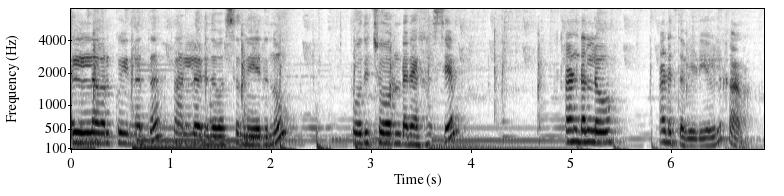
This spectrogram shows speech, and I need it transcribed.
എല്ലാവർക്കും ഇന്നത്തെ നല്ലൊരു ദിവസം നേരുന്നു. പൊതിച്ചോറിന്റെ രഹസ്യം കണ്ടല്ലോ. അടുത്ത വീഡിയോയിൽ കാണാം.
